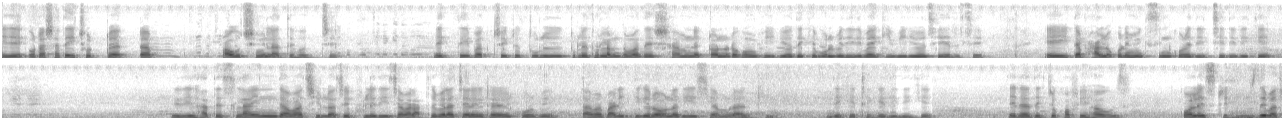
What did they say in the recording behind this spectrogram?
এই ওটার সাথে এই ছোট্ট একটা পাউচ মেলাতে হচ্ছে। দেখতেই পাচ্ছ, একটু তুল, তুলে ধরলাম তোমাদের সামনে একটা অন্যরকম ভিডিও দেখে বলবে, দিদিভাই কী ভিডিও ছেড়েছে? এইটা ভালো করে মিক্সিং করে দিচ্ছি দিদিকে। দিদির হাতে স্লাইন দেওয়া ছিল, আজকে খুলে দিয়েছে, আবার রাত্রেবেলা চ্যানেল ট্যানেল করবে। তারপর বাড়ির দিকে রওনা দিয়েছি আমরা আর কি, দেখে ঠেকে দিদিকে। এটা দেখছ কফি হাউস কলেজ স্ট্রিট বুঝতে পারছ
